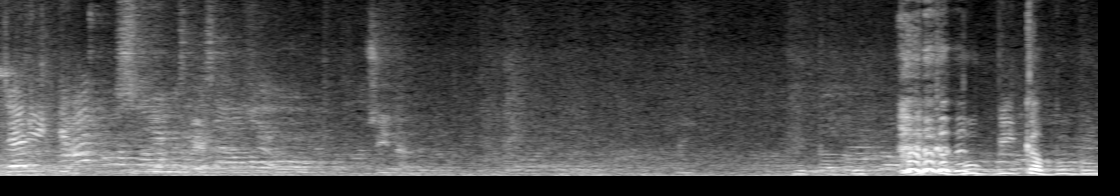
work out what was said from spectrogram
Jerry, Kabugbi, kabugo.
